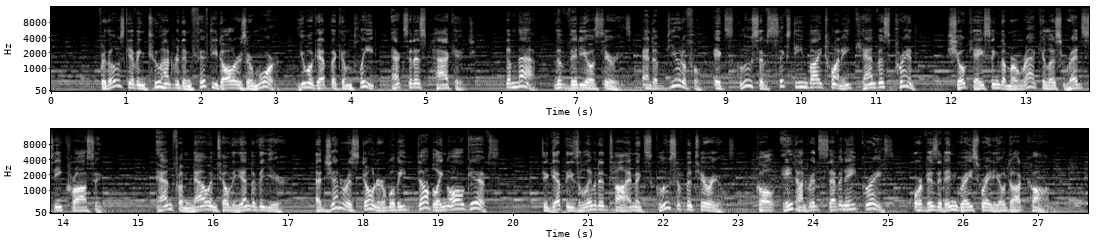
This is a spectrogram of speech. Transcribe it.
For those giving $250 or more, you will get the complete Exodus package the map, the video series, and a beautiful, exclusive 16 by 20 canvas print showcasing the miraculous Red Sea crossing. And from now until the end of the year, a generous donor will be doubling all gifts. To get these limited time exclusive materials, call 800 78 Grace or visit ingraceradio.com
